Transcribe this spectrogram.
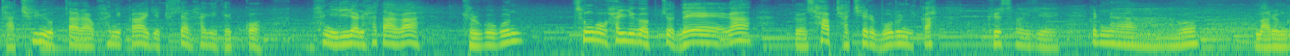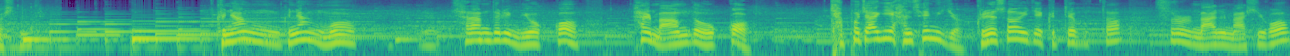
다 틀림없다라고 하니까 이제 투자를 하게 됐고 한 1년 하다가 결국은 성공할 리가 없죠. 내가 그 사업 자체를 모르니까 그래서 이제 끝나고 말은 것입니다. 그냥 그냥 뭐 사람들이 미웠고 할 마음도 없고 자포자기 한 셈이죠. 그래서 이제 그때부터 술을 많이 마시고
